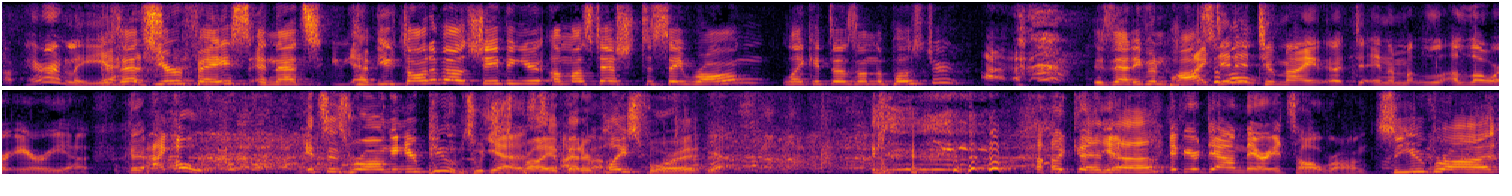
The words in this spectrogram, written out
Apparently, Because yes. that's your face, and that's. Have you thought about shaving your a mustache to say wrong, like it does on the poster? Is that even possible? I possible? did it to my uh, in a, m- a lower area. 'Cause I, Oh, it says wrong in your pubes, which Yes, is probably a I better will. place for it. yeah. 'Cause, And, yeah, uh, if you're down there, it's all wrong. So you brought,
